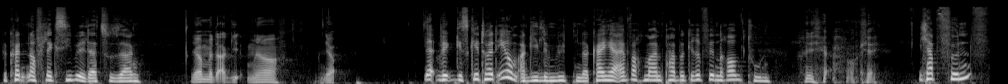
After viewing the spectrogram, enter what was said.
Wir könnten auch flexibel dazu sagen. Ja, mit Agi ja, ja. Ja, es geht heute eh um agile Mythen. Da kann ich ja einfach mal ein paar Begriffe in den Raum tun. Ja, okay. Ich habe fünf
